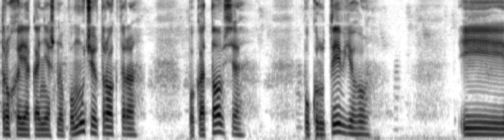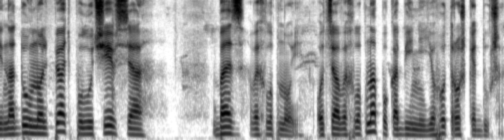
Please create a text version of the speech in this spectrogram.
Трохи я, звісно, помучив трактора, покатався, покрутив його. І надув 0,5 получився без вихлопної. Оця вихлопна по кабіні його трошки душа.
